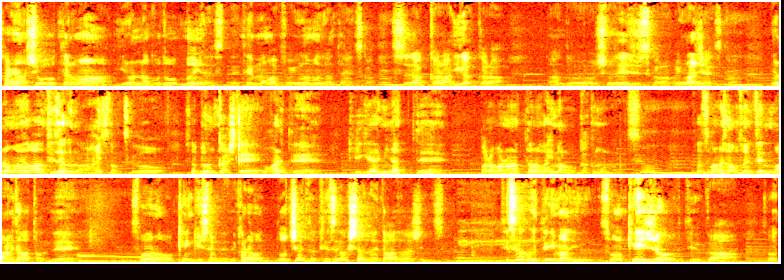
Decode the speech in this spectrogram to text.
彼らの仕事ってのはいろんなこと分野ですね。天文学とかいろんな分野あったじゃないですか、うん。数学から医学からあの処世術からいろいろあるじゃないですか、うん。いろんなものが哲学の中に入ってたんですけどそれ分化して分かれて切り刻みになってバラバラになったのが今の学問なんですよ、うんうん立花さんはそれ全部学びたかったんでそういうのを研究したみたいで彼はどっちかというと哲学者になりたかったらしいんですよ。哲学って今でいうその形状学っていうかその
